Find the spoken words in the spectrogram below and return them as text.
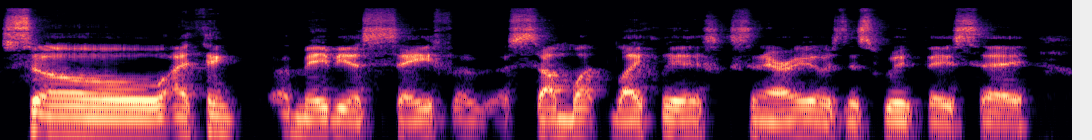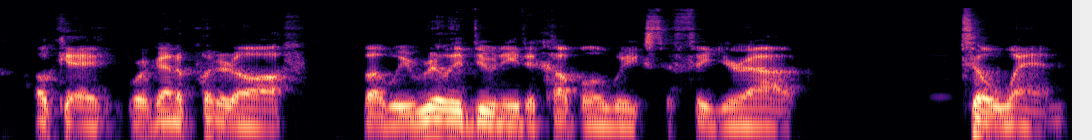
So I think maybe a safe, a somewhat likely scenario is this week they say, okay, we're going to put it off, but we really do need a couple of weeks to figure out till when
